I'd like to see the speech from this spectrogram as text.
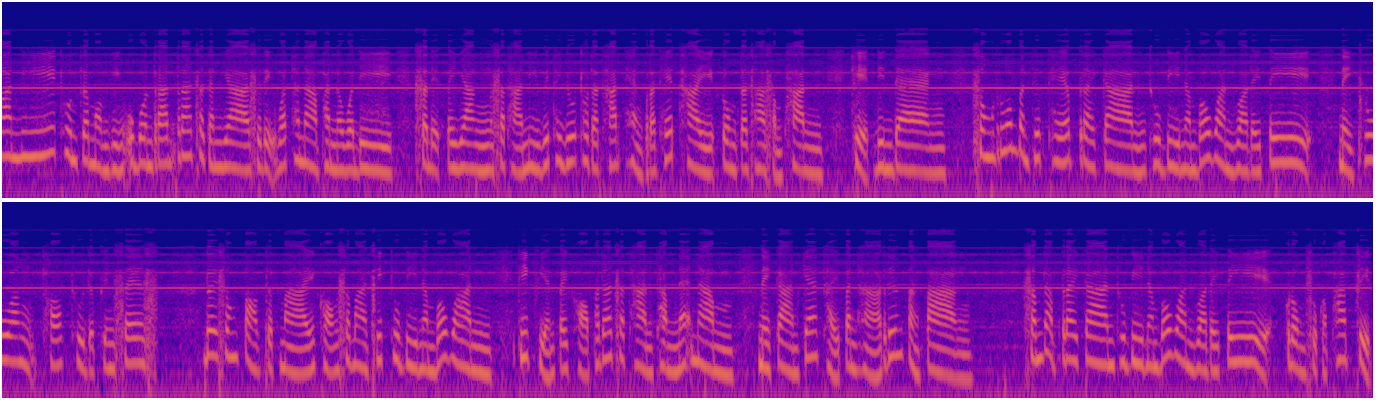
วันนี้ทุนกระหม่อมหญิงอุบลรัตนราชกัญญาสิริวัฒนาพันวดี เสด็จไปยังสถานีวิทยุโทรทัศน์แห่งประเทศไทยกรมประชาสัมพันธ์ เขตดินแดง ทรงร่วมบันทึกเทปรายการ To be number one variety ในช่วง Talk to the Princess โดยทรงตอบจดหมายของสมาชิก To be number one ที่เขียนไปขอพระราชทานคำแนะนำในการแก้ไขปัญหาเรื่องต่างๆสำหรับรายการ To be number one variety กรมสุขภาพจิต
